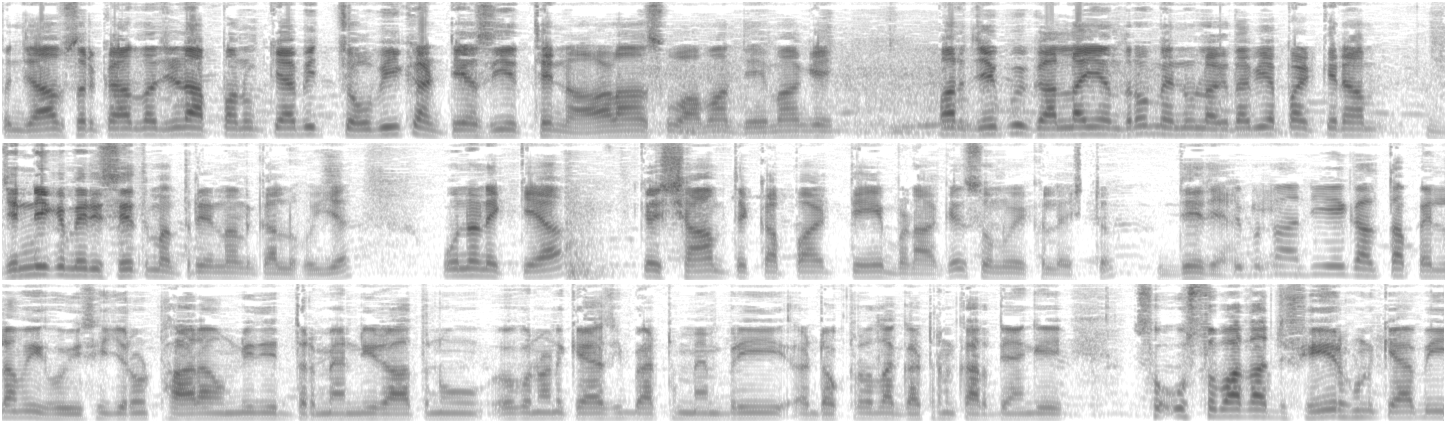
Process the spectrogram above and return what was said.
ਪੰਜਾਬ ਸਰਕਾਰ ਦਾ ਜਿਹੜਾ ਆਪਾਂ ਨੂੰ ਕਿਹਾ ਵੀ 24 ਘੰਟੇ ਅਸੀਂ ਇੱਥੇ ਨਾਲ ਆ ਸੁਆਵਾਂ ਦੇਵਾਂਗੇ। ਪਰ ਜੇ ਕੋਈ ਗੱਲ ਆਈ ਅੰਦਰੋਂ, ਮੈਨੂੰ ਲੱਗਦਾ ਵੀ ਆਪਾਂ ਕਿਰਾਂ ਜਿੰਨੀ ਕਿ ਮੇਰੀ ਸਿਹਤ ਮੰਤਰੀ ਨਾਲ ਗੱਲ ਹੋਈ ਹੈ ਉਹਨਾਂ ਨੇ ਕਿਹਾ ਕਿ ਸ਼ਾਮ ਤੱਕ ਆਪਾਂ ਟੀਮ ਬਣਾ ਕੇ ਤੁਹਾਨੂੰ ਇੱਕ ਲਿਸਟ ਦੇ ਤੇ ਦਿਆਂਗੇ। ਪ੍ਰਧਾਨ ਜੀ ਇਹ ਗੱਲ ਤਾਂ ਪਹਿਲਾਂ ਵੀ ਹੋਈ ਸੀ ਜਦੋਂ 18 19 ਦੀ ਦਰਮਿਆਨੀ ਰਾਤ ਨੂੰ ਉਹਨਾਂ ਨੇ ਕਿਹਾ ਸੀ ਵੀ 8 ਮੈਂਬਰੀ ਡਾਕਟਰਾਂ ਦਾ ਗਠਨ ਕਰ ਦਿਆਂਗੇ। ਸੋ ਉਸ ਤੋਂ ਬਾਅਦ ਅੱਜ ਫੇਰ ਹੁਣ ਕਿਹਾ ਵੀ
